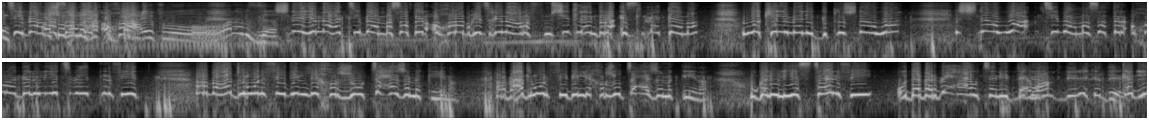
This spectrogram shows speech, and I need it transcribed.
اتباع وشوفوا من مصادر حق أخرى. الضعيف و- وراه بزاف. شنو هي مع اتباع مساطير أخرى؟ بغيت غير نعرف. مشيت لعند رئيس المحكمة. وكيل الملك قلت له شنو هو؟ شنو هو اتباع مساطير أخرى؟ قالوا لي تبعي التنفيذ أربعة د المنفذين اللي خرجوا حتى حاجة ما كاينة. أربعة د المنفذين اللي خرجوا حتى حاجة ما كاينة. وقالوا لي استنفي. ودابا ربح عاوتاني الدعوة. ديري كديري كان اللي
